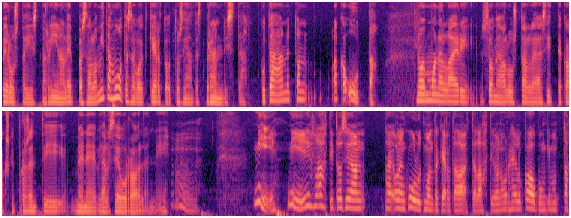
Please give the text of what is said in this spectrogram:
perustajista Riina Leppäsalo. Mitä muuta sä voit kertoa tosiaan tästä brändistä? Kun tämähän nyt on aika uutta. Noin monella eri somealustalla ja sitten 20 prosenttia menee vielä seuroille. Niin. Mm. Niin, niin, Lahti tosiaan, tai olen kuullut monta kertaa, että Lahti on urheilukaupunki, mutta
